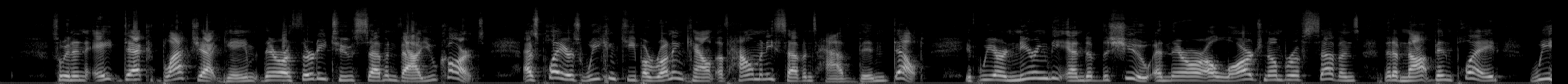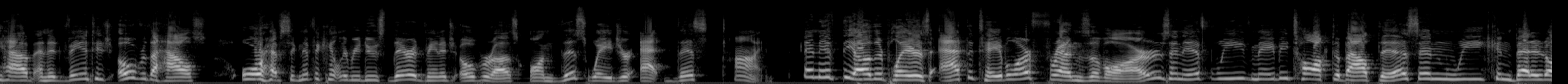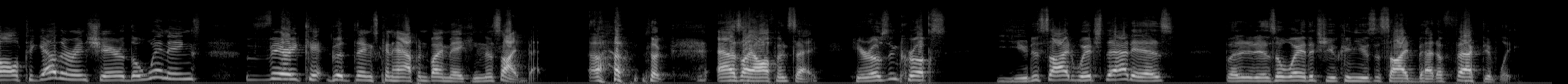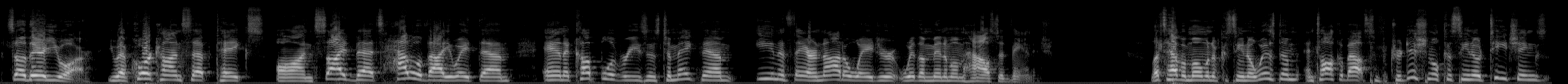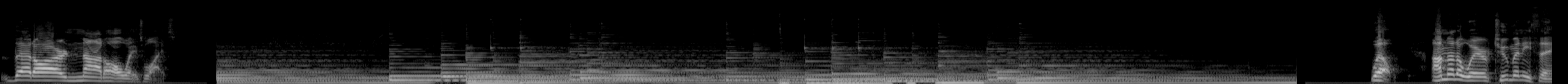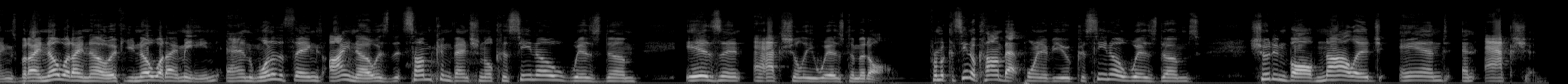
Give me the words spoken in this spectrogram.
So in an eight deck blackjack game, there are 32 seven value cards. As players, we can keep a running count of how many sevens have been dealt. If we are nearing the end of the shoe and there are a large number of sevens that have not been played, we have an advantage over the house or have significantly reduced their advantage over us on this wager at this time. And if the other players at the table are friends of ours, and if we've maybe talked about this and we can bet it all together and share the winnings, very good things can happen by making the side bet. Uh, look, as I often say, heroes and crooks, you decide which that is, but it is a way that you can use a side bet effectively. So there you are. You have core concept takes on side bets, how to evaluate them, and a couple of reasons to make them, even if they are not a wager with a minimum house advantage. Let's have a moment of casino wisdom and talk about some traditional casino teachings that are not always wise. I'm not aware of too many things, but I know what I know if you know what I mean. And one of the things I know is that some conventional casino wisdom isn't actually wisdom at all. From a casino combat point of view, casino wisdoms should involve knowledge and an action.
